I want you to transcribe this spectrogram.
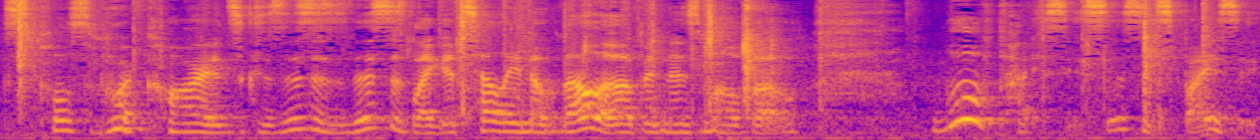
Let's pull some more cards because this is this is like a telenovela up in this mofo. Woo, Pisces, this is spicy.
